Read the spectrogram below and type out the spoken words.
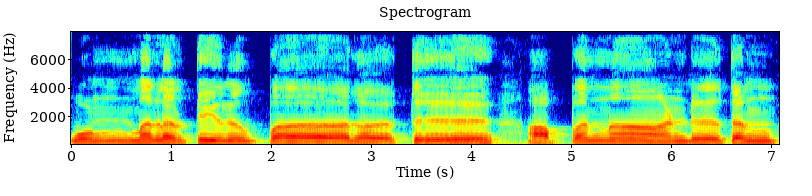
உண்மலர் திருப்பாதத்து. அப்பன் ஆண்டு தன்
